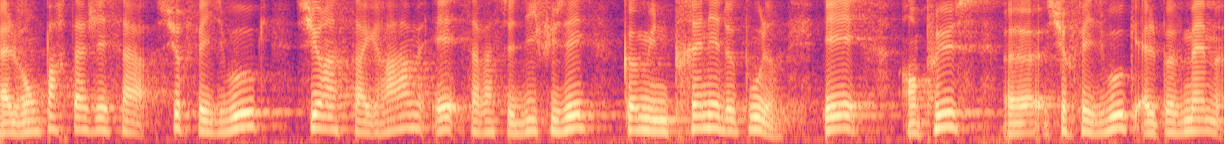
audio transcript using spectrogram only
elles vont partager ça sur Facebook, sur Instagram et ça va se diffuser comme une traînée de poudre. Et en plus, euh, sur Facebook, elles peuvent même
